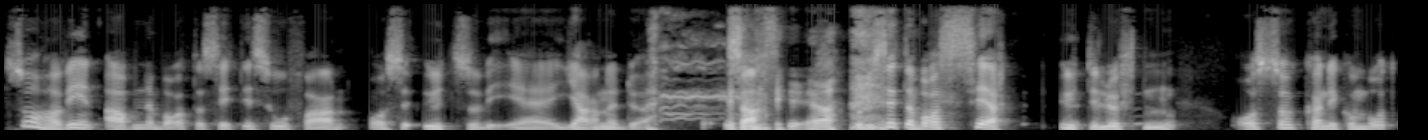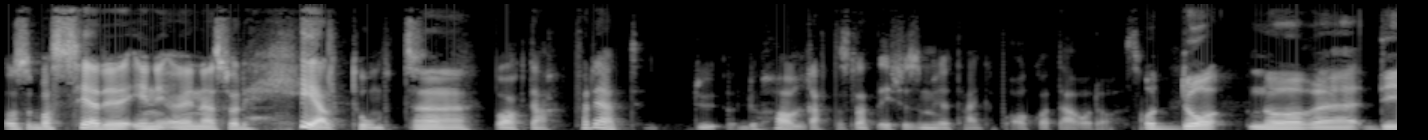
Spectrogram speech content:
så har vi en evne bare til å sitte i sofaen og se ut som vi er hjernedøde. ja. For du sitter bare og ser ut i luften, og så kan de komme bort, og så bare ser de det inn i øynene, så er det helt tomt Eh, bak der. For det at du, du har rett og slett ikke så mye å tenke på akkurat der og da. Så. Og da, når eh, de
